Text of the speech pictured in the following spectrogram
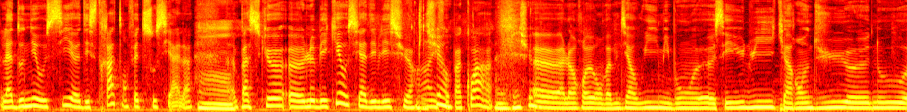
la donnée aussi des strates en fait sociales, Mmh. parce que euh, le béquet aussi a des blessures. Bien hein, il faut pas croire. Oui, bien sûr. Euh, alors euh, on va me dire oui, mais bon, euh, c'est lui qui a rendu euh, nos,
